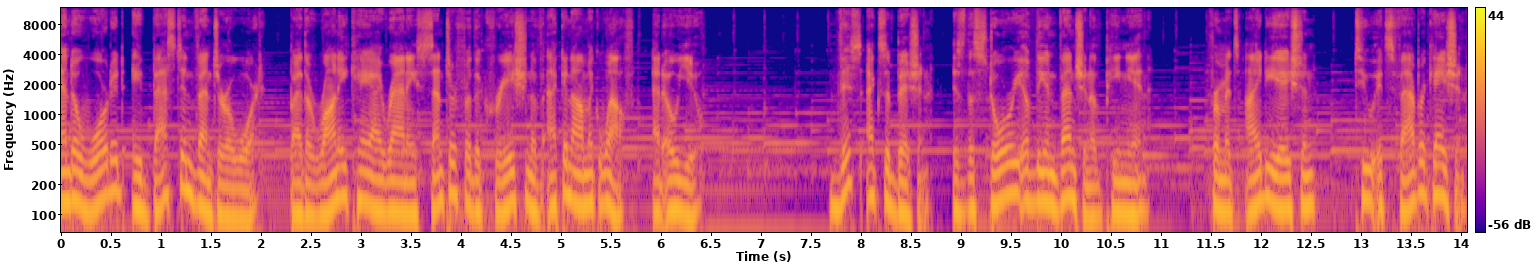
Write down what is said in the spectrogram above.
and awarded a Best Inventor Award by the Ronnie K. Irani Center for the Creation of Economic Wealth at OU. This exhibition is the story of the invention of Pinyin, from its ideation to its fabrication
